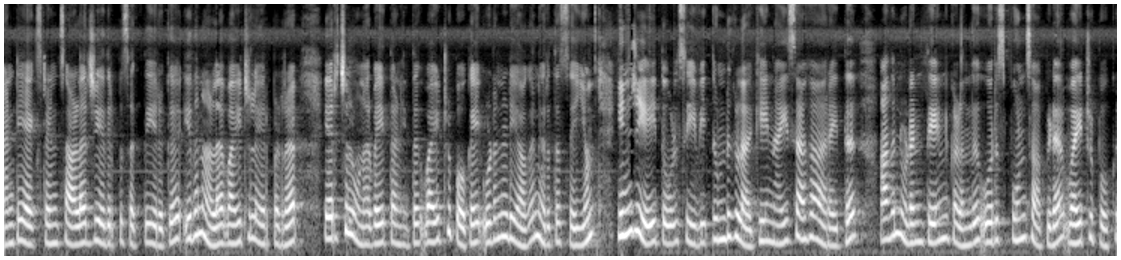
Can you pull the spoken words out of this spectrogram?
ஆன்டி ஆக்சிடென்ட்ஸ் அலர்ஜி எதிர்ப்பு சக்தி இருக்குது இதனால் வயிற்றில் ஏற்படுற எரிச்சல் உணர்வை தணித்து வயிற்றுப்போக்கை உடனடியாக நிறுத்த செய்யும். இஞ்சியை தோல் சீவி துண்டுகளாக்கி நைஸாக அரைத்து அதனுடன் தேன் கலந்து ஒரு ஸ்பூன் சாப்பிட வயிற்றுப்போக்கு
